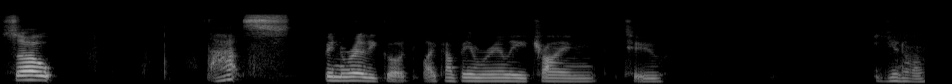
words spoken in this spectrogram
So that's been really good. Like I've been really trying to you know,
